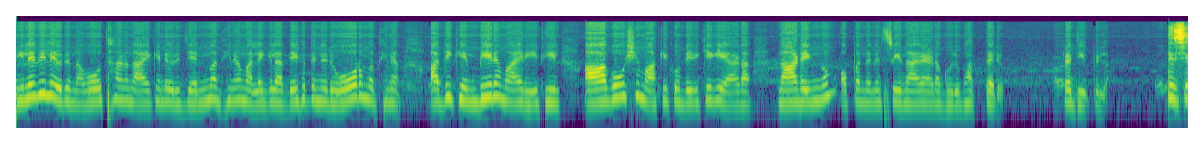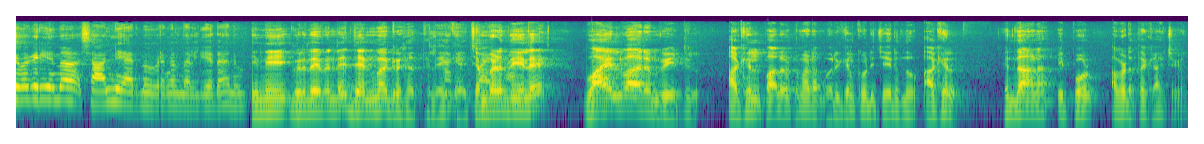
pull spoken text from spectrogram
നിലവിലെ ഒരു നവോത്ഥാന നായകന്റെ ഒരു ജന്മദിനം അല്ലെങ്കിൽ അദ്ദേഹത്തിന്റെ ഒരു ഓർമ്മ ദിനം അതിഗംഭീരമായ രീതിയിൽ ആഘോഷമാക്കിക്കൊണ്ടിരിക്കുകയാണ്. നാടെങ്ങും ഒപ്പം തന്നെ ശ്രീനാരായണ ഗുരുഭക്തരും. പ്രദീപ് പിള്ള. ശിവഗിരി എന്ന ശാലിനിയായിരുന്നു വിവരങ്ങൾ നൽകിയത്. ഇനി ഗുരുദേവന്റെ ജന്മഗൃഹത്തിലേക്ക് ചെമ്പഴന്തിയിലെ വയൽവാരം. വീട്ടിൽ അഖിൽ പാലോട്ട് മഠം ഒരിക്കൽ കൂടി ചേരുന്നു. അഖിൽ എന്താണ് ഇപ്പോൾ അവിടുത്തെ കാഴ്ചകൾ?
